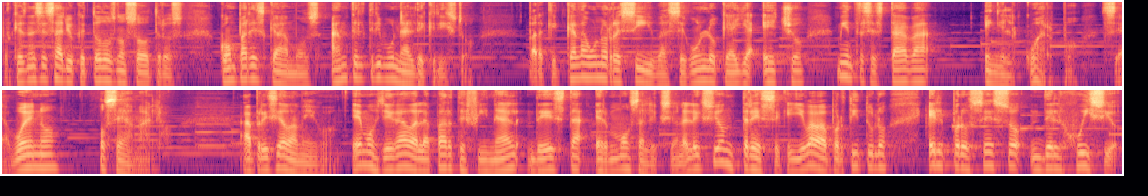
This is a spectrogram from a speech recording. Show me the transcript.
Porque es necesario que todos nosotros comparezcamos ante el tribunal de Cristo para que cada uno reciba según lo que haya hecho mientras estaba en el cuerpo, sea bueno o sea malo. Apreciado amigo, hemos llegado a la parte final de esta hermosa lección, la lección 13 que llevaba por título El proceso del juicio.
